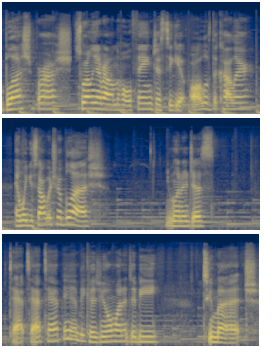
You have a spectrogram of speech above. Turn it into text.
blush brush, swirling it around the whole thing just to get all of the color. And when you start with your blush, you wanna just tap, tap, tap in because you don't want it to be too much.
